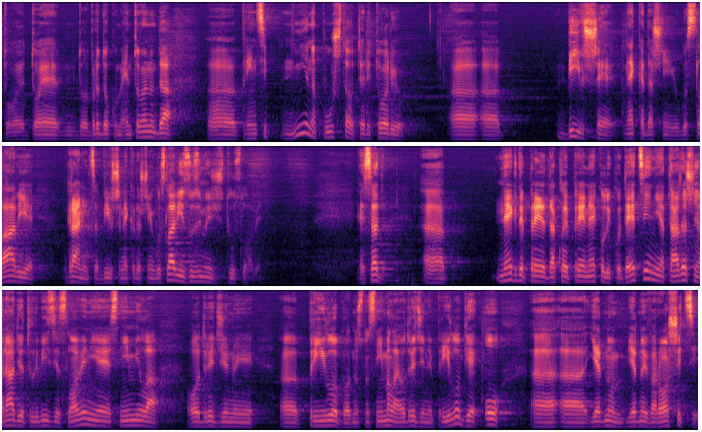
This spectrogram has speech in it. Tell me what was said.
to je, to je dobro dokumentovano, da princip nije napuštao teritoriju bivše nekadašnje Jugoslavije, granica bivše nekadašnje Jugoslavije, izuzimajući tu Sloveniju. E sad, negde pre, dakle, pre nekoliko decenija, tadašnja radiotelevizija Slovenije je snimila određeni prilog, odnosno snimala je određene priloge o jednom, jednoj varošici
